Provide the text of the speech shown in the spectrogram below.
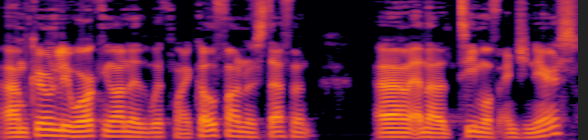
I'm currently working on it with my co-founder, Stefan, uh, and a team of engineers.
